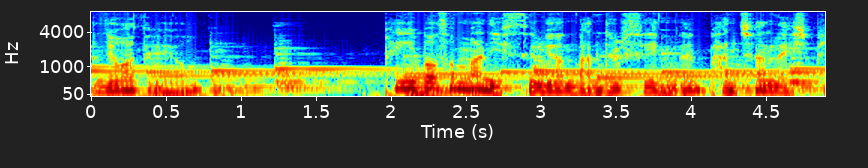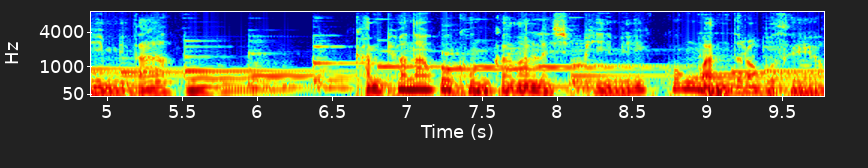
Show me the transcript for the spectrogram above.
안녕하세요. 팽이버섯만 있으면 만들 수 있는 반찬 레시피입니다. 간편하고 건강한 레시피이니 꼭 만들어 보세요.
